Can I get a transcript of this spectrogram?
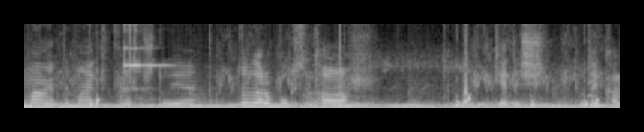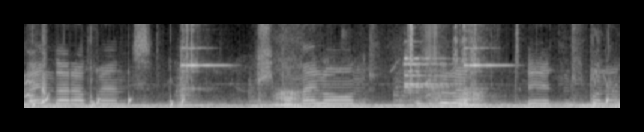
Ma, the mic tyle kosztuje. To za Robuxy to kiedyś. Tutaj kalendar advent. Hipomelon. W ogóle e, ten hipomelon,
